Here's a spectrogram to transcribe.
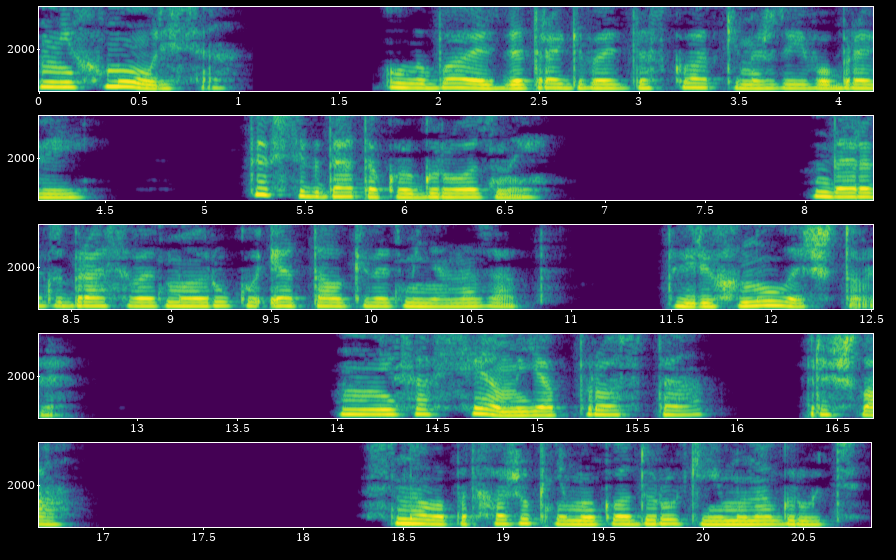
«Не хмурься». Улыбаюсь, дотрагиваясь до складки между его бровей. «Ты всегда такой грозный. Дерек сбрасывает мою руку и отталкивает меня назад. «Ты рехнулась, что ли?» «Не совсем, я просто... пришла». Снова подхожу к нему и кладу руки ему на грудь.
